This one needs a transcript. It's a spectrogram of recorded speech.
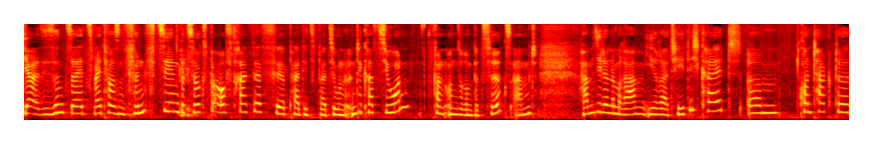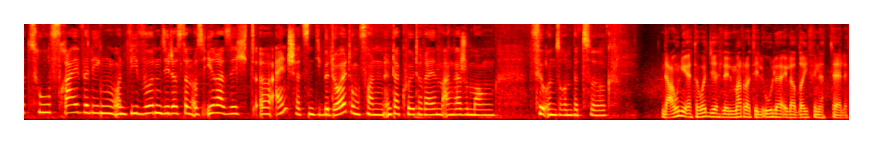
ja, Sie sind seit 2015 Bezirksbeauftragter für Partizipation und Integration von unserem Bezirksamt. Haben Sie denn im Rahmen Ihrer Tätigkeit ähm, Kontakte zu Freiwilligen und wie würden Sie das dann aus Ihrer Sicht äh, einschätzen, die Bedeutung von interkulturellem Engagement für unseren Bezirk? دعوني أتوجه للمرة الأولى إلى ضيفنا الثالث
